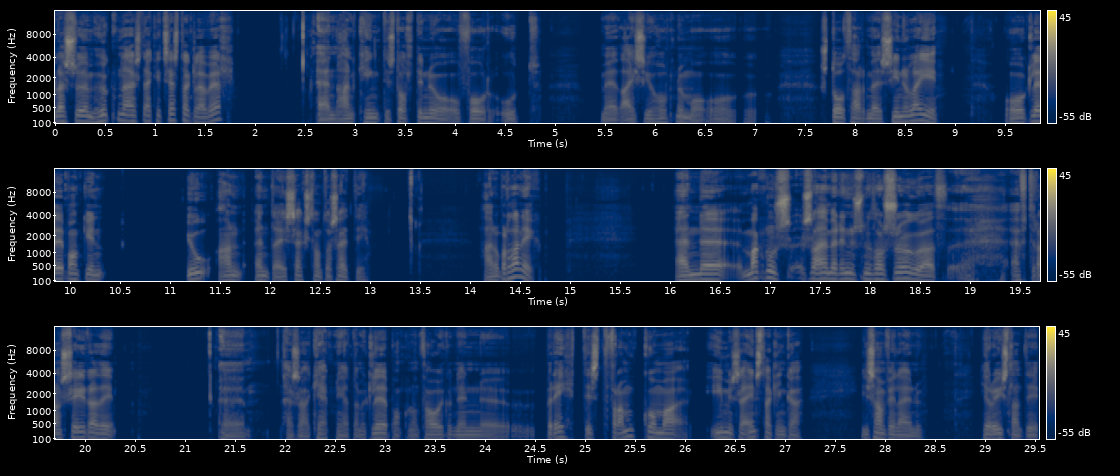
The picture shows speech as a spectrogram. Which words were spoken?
blessuðum hugnaðist ekki sérstaklega vel en hann kingdi stoltinu og fór út með æs í hópnum og, og stóð þar með sínu lægi og Gleðibankin, jú, hann endaði í 16. sæti. Það er nú bara þannig. En uh, Magnús saði mér einu svona þá sögu að uh, eftir hann segraði uh, þessa keppni hérna með Gleðibankunum þá einhvern veginn breyttist framkoma ímissa einstaklinga í samfélaginu hér á Íslandi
